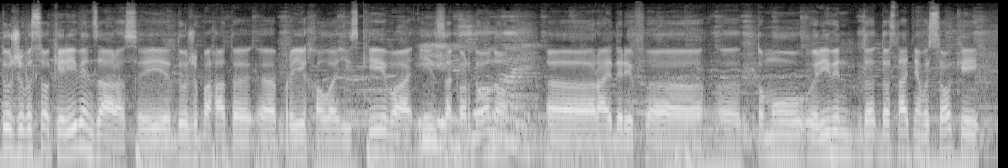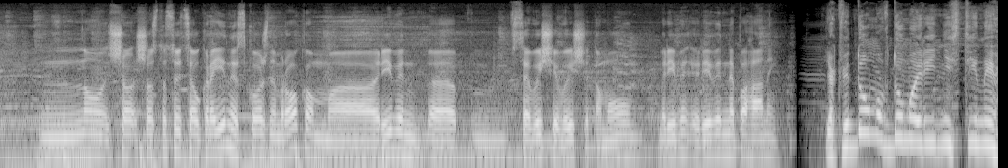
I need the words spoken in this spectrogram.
Дуже високий рівень зараз, і дуже багато е, приїхало із Києва і з-за кордону е, райдерів. е, Тому рівень достатньо високий. Ну, що, що стосується України, з кожним роком рівень все вище і вище, тому рівень, рівень непоганий. Як відомо, вдома рідні стіни,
